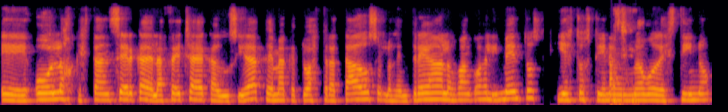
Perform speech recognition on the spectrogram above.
eh, o los que están cerca de la fecha de caducidad, tema que tú has tratado, se los entregan a los bancos de alimentos y estos tienen un nuevo destino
